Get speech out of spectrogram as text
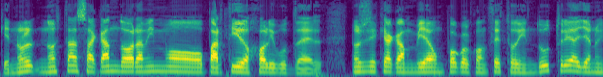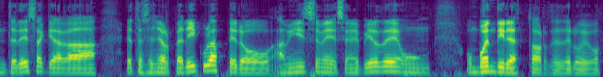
que no, no están sacando ahora mismo partido Hollywood de él. No sé si es que ha cambiado un poco el concepto de industria, ya no interesa que haga este señor películas, pero a mí se me, se me pierde un, un buen director, desde luego.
